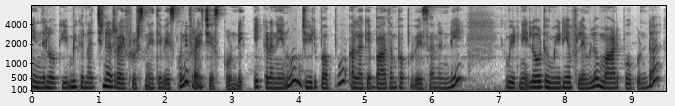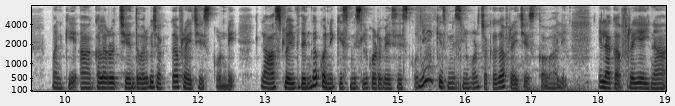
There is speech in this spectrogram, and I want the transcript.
ఇందులోకి మీకు నచ్చిన డ్రై ఫ్రూట్స్ని అయితే వేసుకొని ఫ్రై చేసుకోండి. ఇక్కడ నేను జీడిపప్పు అలాగే బాదం పప్పు వేసానండి. వీటిని లో టు మీడియం ఫ్లేమ్లో మాడిపోకుండా మనకి ఆ కలర్ వచ్చేంత వరకు చక్కగా ఫ్రై చేసుకోండి. లాస్ట్లో ఈ విధంగా కొన్ని కిస్మిస్లు కూడా వేసేసుకొని కిస్మిస్లు కూడా చక్కగా ఫ్రై చేసుకోవాలి. ఇలాగ ఫ్రై అయిన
